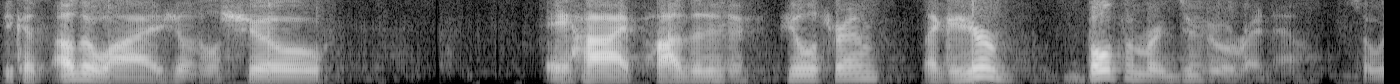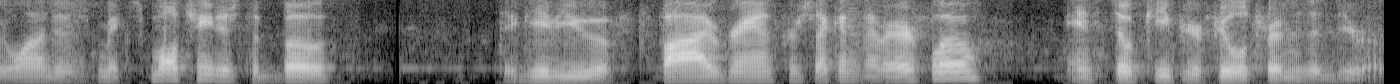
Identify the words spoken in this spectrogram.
because otherwise you'll show a high positive fuel trim. Like you're both of them are at zero right now, so we want to just make small changes to both to give you a five grams per second of airflow and still keep your fuel trims at zero.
